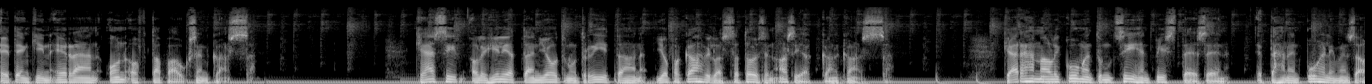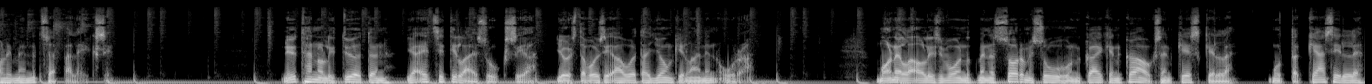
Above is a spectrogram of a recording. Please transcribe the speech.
etenkin erään on-off-tapauksen kanssa – Käsi oli hiljattain joutunut riitaan jopa kahvilassa toisen asiakkaan kanssa. Kärhämä oli kuumentunut siihen pisteeseen, että hänen puhelimensa oli mennyt säpäleiksi. Nyt hän oli työtön ja etsi tilaisuuksia, joista voisi aueta jonkinlainen ura. Monella olisi voinut mennä sormi suuhun kaiken kaauksen keskellä, mutta käsille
